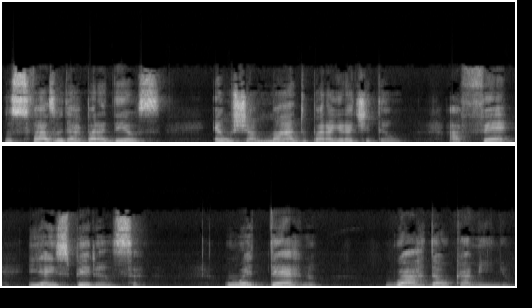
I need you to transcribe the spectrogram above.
nos faz olhar para Deus, é um chamado para a gratidão, a fé e a esperança. O Eterno guarda o caminho.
